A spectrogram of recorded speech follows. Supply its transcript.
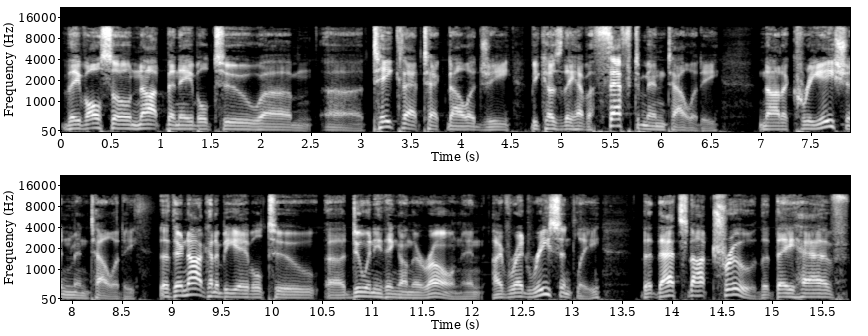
they've also not been able to um, uh, take that technology because they have a theft mentality, not a creation mentality, that they're not going to be able to uh, do anything on their own. And I've read recently that that's not true that they have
